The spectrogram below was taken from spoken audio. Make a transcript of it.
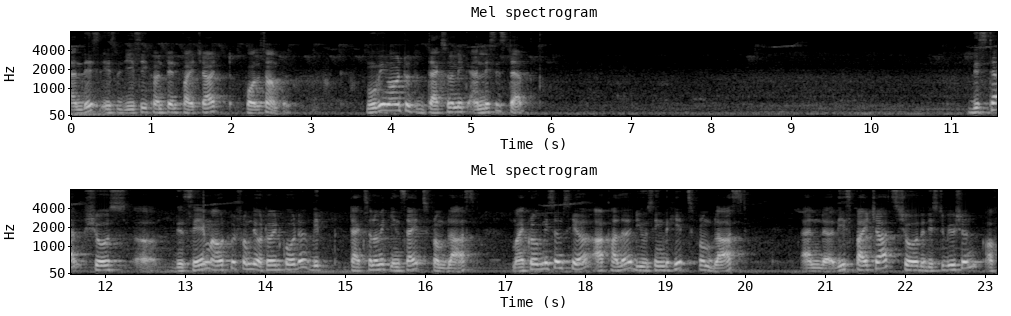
and this is the GC content pie chart for the sample. Moving on to the taxonomic analysis tab, This tab shows uh, the same output from the autoencoder with taxonomic insights from BLAST Microorganisms here are colored using the hits from BLAST and uh, these pie charts show the distribution of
